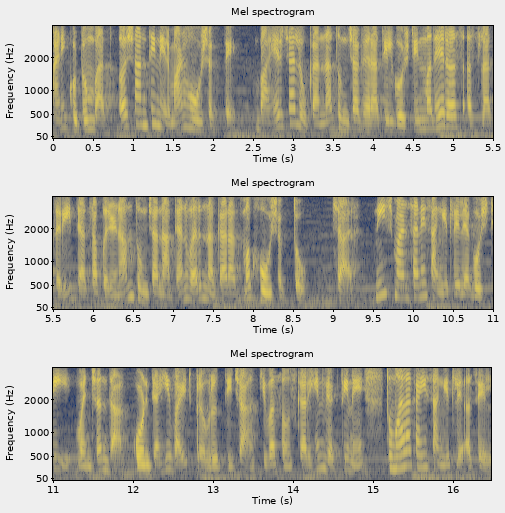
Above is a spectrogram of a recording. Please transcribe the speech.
आणि कुटुंबात अशांती निर्माण होऊ शकते. बाहेरच्या लोकांना तुमच्या घरातील गोष्टींमध्ये रस असला तरी त्याचा परिणाम तुमच्या नात्यांवर नकारात्मक होऊ शकतो. चार. नीच माणसाने सांगितलेल्या गोष्टी वंचनता कोणत्याही वाईट प्रवृत्तीच्या किंवा संस्कारहीन व्यक्तीने तुम्हाला काही सांगितले असेल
